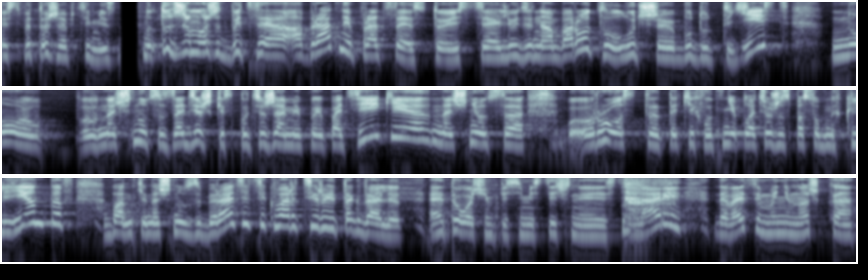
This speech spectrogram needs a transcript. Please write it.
есть вы тоже оптимист. Но тут же может быть э, обратный процесс, то есть люди, наоборот, лучше будут есть, но начнутся задержки с платежами по ипотеке, начнется рост таких вот неплатежеспособных клиентов, банки начнут забирать эти квартиры и так далее. Это очень пессимистичный сценарий. Давайте мы немножко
